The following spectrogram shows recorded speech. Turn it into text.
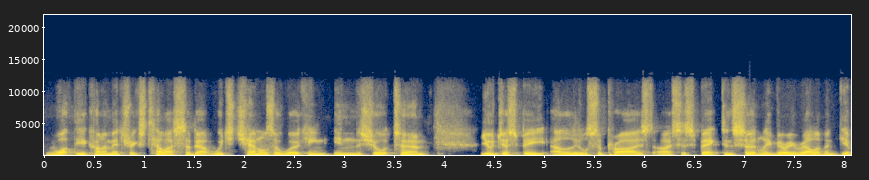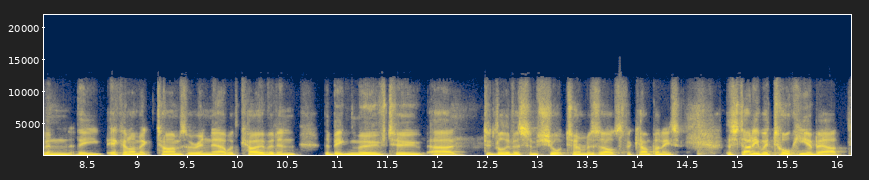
what the econometrics tell us about which channels are working in the short term. You'll just be a little surprised, I suspect, and certainly very relevant given the economic times we're in now with COVID and the big move to uh, to deliver some short term results for companies. The study we're talking about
